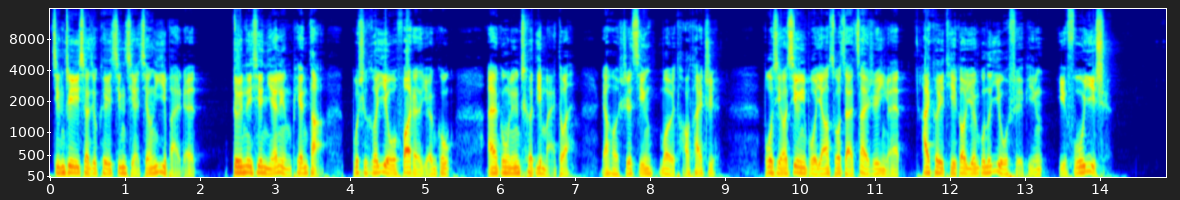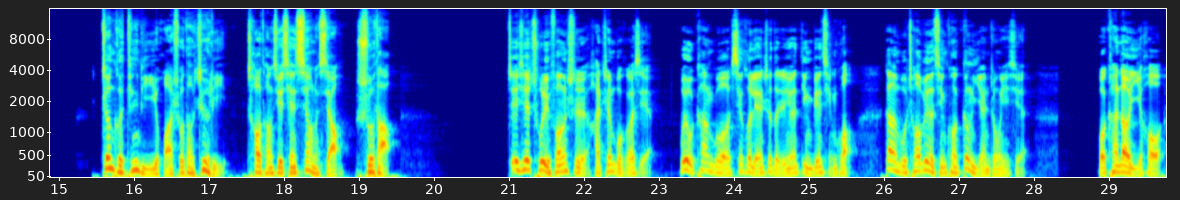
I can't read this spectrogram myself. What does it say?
仅这一项就可以精简将一百人。对于那些年龄偏大、不适合业务发展的员工，按工龄彻底买断，然后实行末位淘汰制，不仅要进一步压缩在在职人员，还可以提高员工的业务水平与服务意识。张可听李一华说到这里，朝唐学谦笑了笑，说道：“这些处理方式还真不和谐。我有看过星河联社的人员定编情况，干部超编的情况更严重一些。我看到以后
